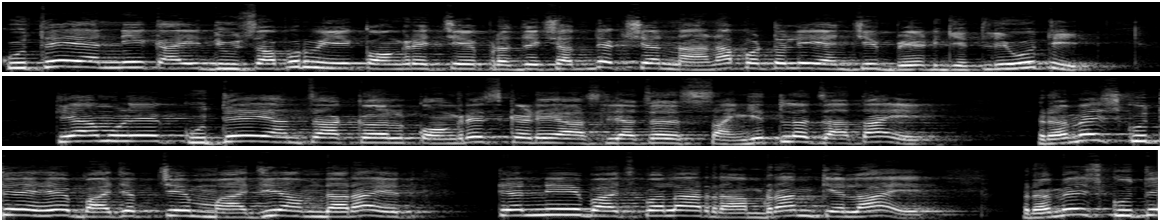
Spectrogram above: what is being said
कुथे यांनी काही दिवसापूर्वी काँग्रेसचे प्रदेशाध्यक्ष नाना पटोले यांची भेट घेतली होती. त्यामुळे कुते यांचा कल काँग्रेसकडे असल्याचं सांगितलं जात आहे. रमेश कुते हे भाजपचे माजी आमदार आहेत. त्यांनी भाजपाला रामराम केला आहे. रमेश कुते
